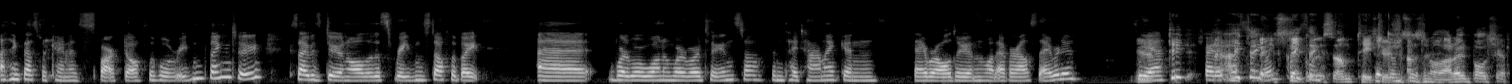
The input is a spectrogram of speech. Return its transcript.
I think that's what kind of sparked off the whole reading thing too. Because I was doing all of this reading stuff about uh, World War One and World War Two and stuff and Titanic and they were all doing whatever else they were doing. So yeah. Te- Tried it I think I think some teachers. Sequences and all that out bullshit.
